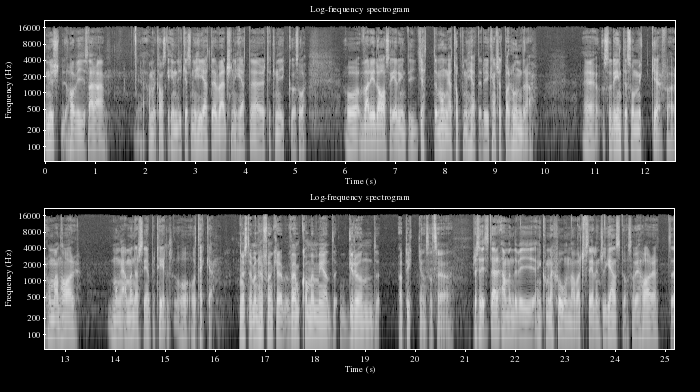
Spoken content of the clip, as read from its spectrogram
nu har vi så här eh, amerikanska inrikesnyheter, världsnyheter, teknik och så. Och varje dag så är det ju inte jättemånga toppnyheter, det är ju kanske ett par hundra. Eh, så det är inte så mycket för om man har många användare som hjälper till och, och täcka. Just det, men hur funkar det? Vem kommer med grundartikeln så att säga? Precis, där använder vi en kombination av artificiell intelligens då. Så vi har ett eh,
